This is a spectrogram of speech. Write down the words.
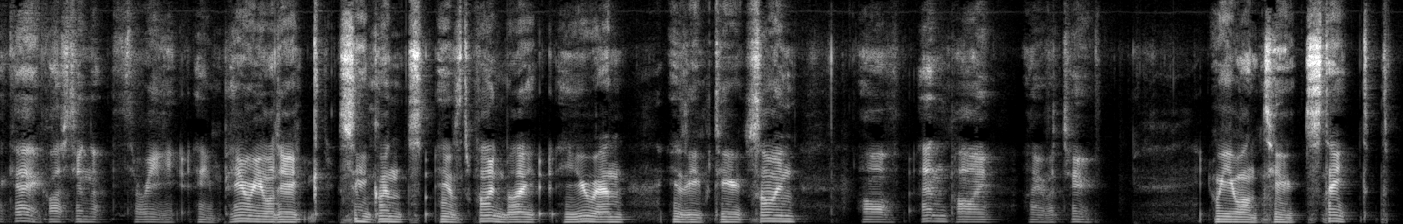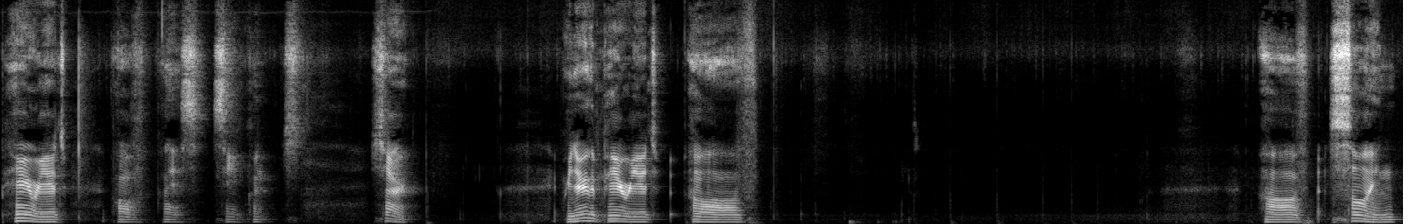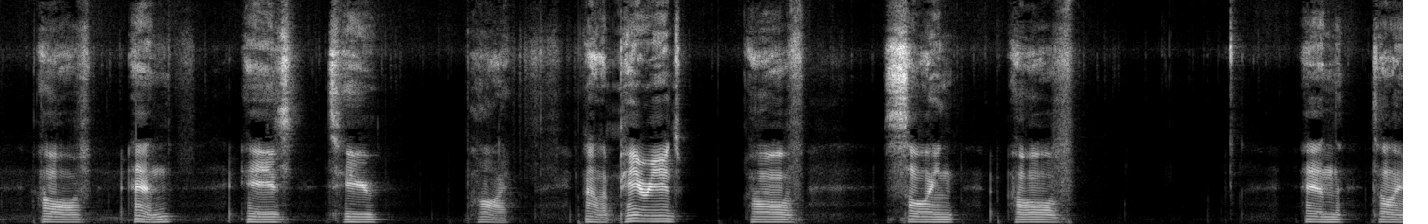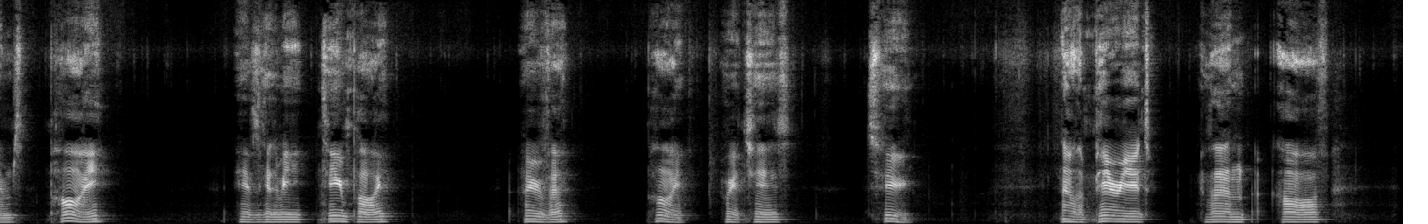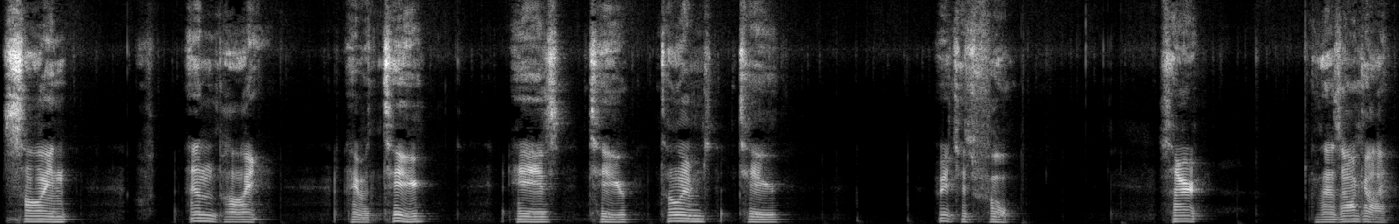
Okay, question three. A periodic sequence is defined by un is equal to sine of n pi over 2. We want to state the period of this sequence. So, we know the period of of sine of n is 2 pi. Now the period of sine of n times pi is going to be 2 pi over pi, which is 2. Now the period then of sine of n pi over 2 is 2 times 2, which is 4. So, there's our guy.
